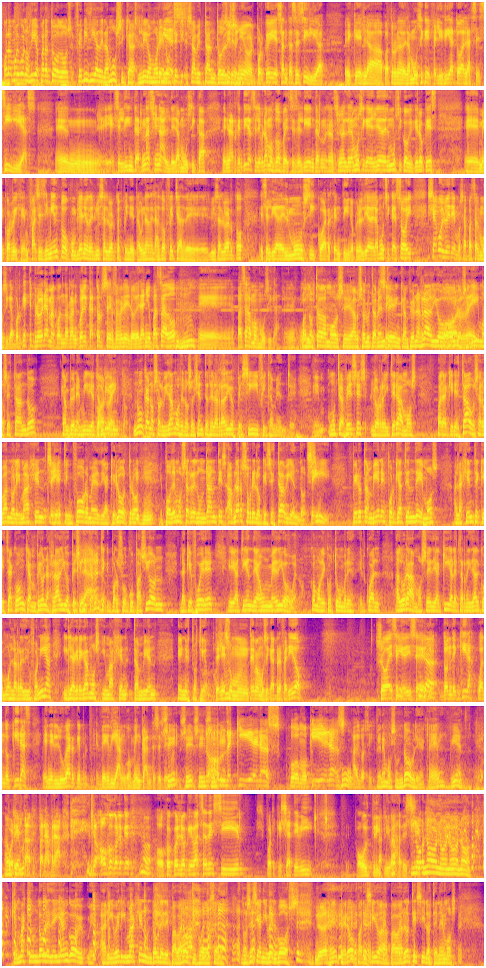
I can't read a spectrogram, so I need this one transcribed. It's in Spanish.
Hola, muy buenos días para todos. Feliz Día de la Música, Leo Moreno. Yes. Usted sabe tanto del Sí, tema. señor, porque hoy es Santa Cecilia, eh, que es la patrona de la música, y feliz día a todas las Cecilias. Eh, es el Día Internacional de la Música. En la Argentina celebramos dos veces, el Día Internacional de la Música y el Día del Músico, que creo que es, eh, me corrigen, fallecimiento o cumpleaños de Luis Alberto Spinetta. Una de las dos fechas de Luis Alberto es el Día del Músico argentino, pero el Día de la Música es hoy. Ya volveremos a pasar música, porque este programa cuando arrancó el 14 de febrero del año pasado, eh, pasábamos música. eh, Cuando y- estábamos eh, absolutamente Sí. en Campeones Radio, hoy lo seguimos estando. Campeones Media también. Correcto. Nunca nos olvidamos de los oyentes de la radio específicamente. Muchas veces lo reiteramos. Para quien está observando la imagen Sí. de este informe, de aquel otro, podemos ser redundantes, hablar sobre lo que se está viendo. Sí. sí pero también es porque atendemos a la gente que está con Campeones Radio específicamente, Claro. que por su ocupación, la que fuere, eh, atiende a un medio, bueno, como de costumbre, el cual adoramos eh, de aquí a la eternidad como es la radiofonía y le agregamos imagen también en estos tiempos. ¿Tenés ¿eh? un tema musical preferido? Yo ese que dice, mira- donde quieras, cuando quieras, en el lugar que de Diango. Me encanta ese tema. sí, sí, sí. Donde quieras, como quieras. Uh, algo así. Tenemos un doble aquí, ¿Eh? ¿eh? bien. Por Aunque esta- pará. No, ojo con lo que. No. Ojo con lo que vas a decir. Porque ya te vi. O un triple vas a decir. Ah, No, no, no, no, no. Que más que un doble de Yango, a nivel imagen, un doble de Pavarotti puede ser. No sé si a nivel voz. ¿eh? pero parecido a Pavarotti sí lo tenemos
